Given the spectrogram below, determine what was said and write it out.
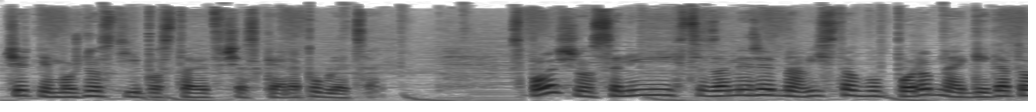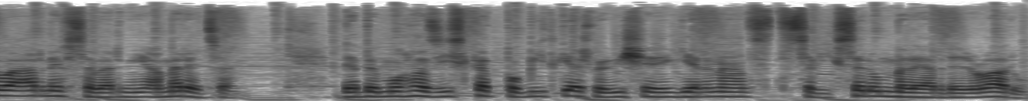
včetně možností postavit v České republice. Společnost se nyní chce zaměřit na výstavbu podobné gigatovárny v Severní Americe, kde by mohla získat pobídky až ve výši 11,7 miliardy dolarů.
